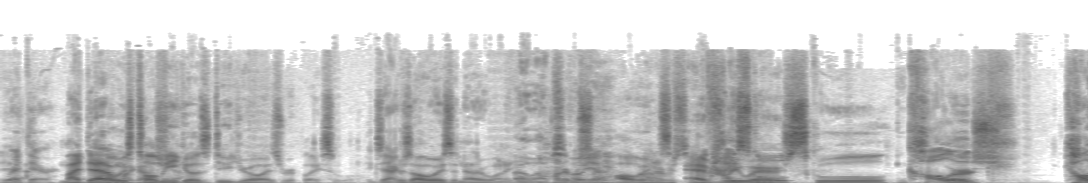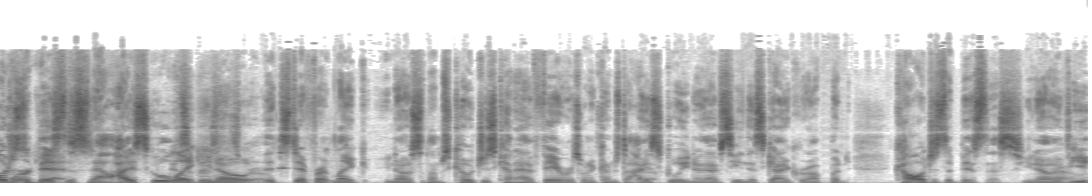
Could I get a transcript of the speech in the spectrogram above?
Yeah. right there. My dad Oh my always told gosh, me, he goes, dude, you're always replaceable. Exactly. There's always another one of you. Oh, absolutely. Oh, yeah. Always. 100%. Everywhere. High school. In college, Work. College is a Work, business yes. now. High school, It's a like you know, bro. it's different. Like you know, sometimes coaches kind of have favorites when it comes to high school. You know, I've seen this guy grow up, but college is a business. You know, if you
